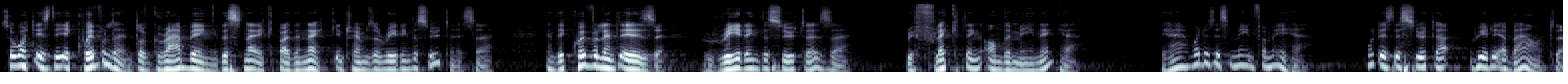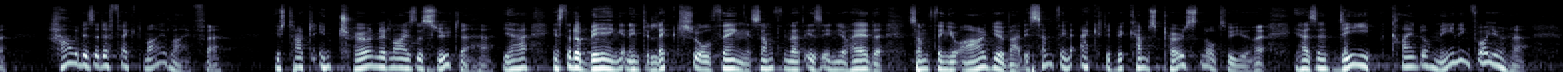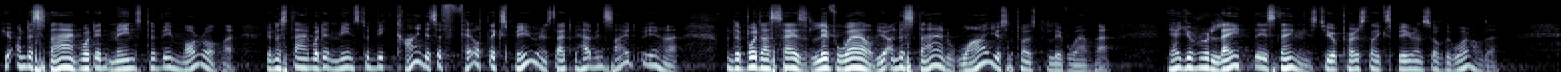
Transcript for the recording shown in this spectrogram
So, what is the equivalent of grabbing the snake by the neck in terms of reading the sutras? And the equivalent is reading the sutras, reflecting on the meaning. Yeah, what does this mean for me? What is this sutta really about? How does it affect my life? You start to internalize the sutta, yeah? Instead of being an intellectual thing, something that is in your head, something you argue about, it's something that actually becomes personal to you. It has a deep kind of meaning for you. You understand what it means to be moral. You understand what it means to be kind. It's a felt experience that you have inside of you. When the Buddha says, live well, you understand why you're supposed to live well. Yeah, you relate these things to your personal experience of the world.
